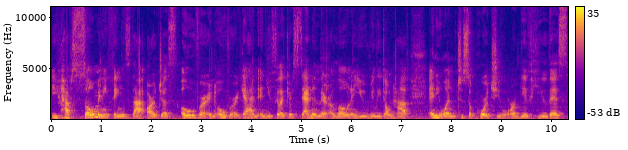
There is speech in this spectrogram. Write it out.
you have so many things that are just over and over again and you feel like you're standing there alone and you really don't have anyone to support you or give you this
